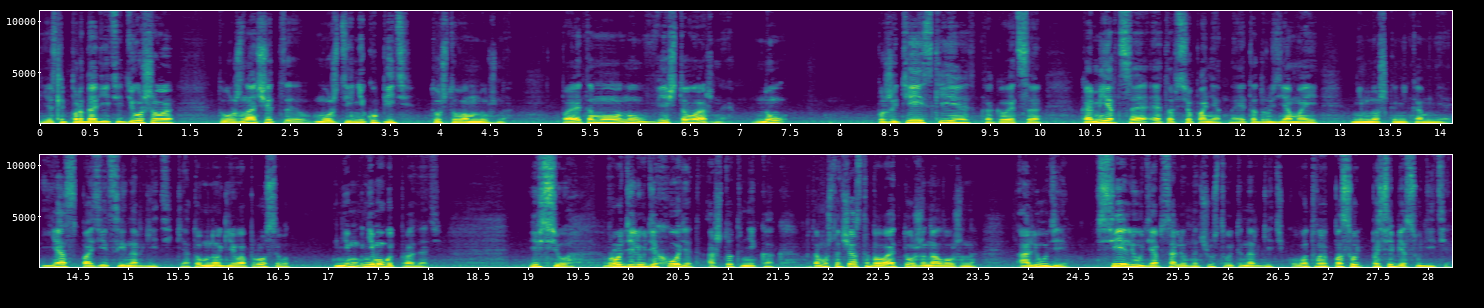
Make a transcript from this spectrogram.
Если продадите дешево, то, значит, э, можете и не купить то, что вам нужно. Поэтому, ну, вещь-то важная. Ну, по-житейски, как говорится, коммерция, это все понятно. Это, друзья мои, немножко не ко мне. Я с позиции энергетики. А то многие вопросы вот не, не могут продать. И все. Вроде люди ходят, а что-то никак. Потому что часто бывает тоже наложено. А люди, все люди абсолютно чувствуют энергетику. Вот вы по, по себе судите.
